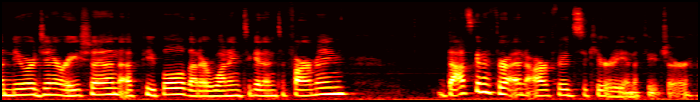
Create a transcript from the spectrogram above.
a newer generation of people that are wanting to get into farming, that's going to threaten our food security in the future.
